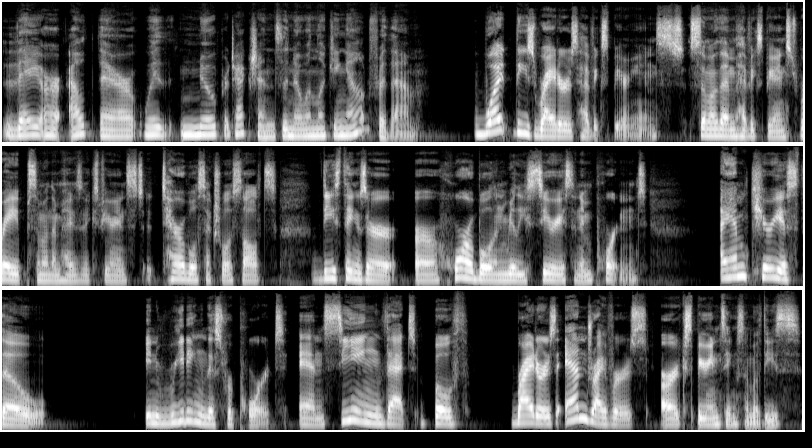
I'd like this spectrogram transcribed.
they are out there with no protections and no one looking out for them. What these writers have experienced, some of them have experienced rape, some of them have experienced terrible sexual assaults. These things are, are horrible and really serious and important. I am curious, though, in reading this report and seeing that both riders and drivers are experiencing some of these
